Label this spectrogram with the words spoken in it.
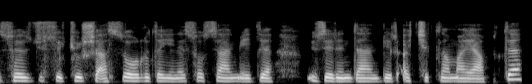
sözcüsü Kürşat Zorlu da yine sosyal medya üzerinden bir açıklama yaptı.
